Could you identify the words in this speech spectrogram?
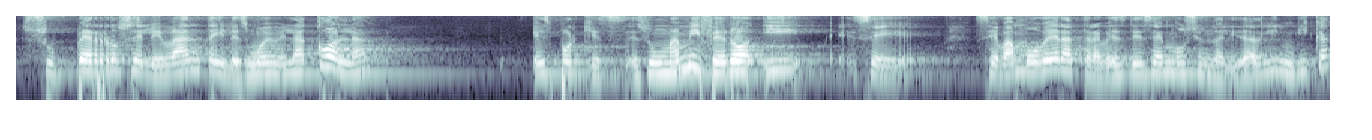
su perro se levanta y les mueve la cola, es porque es un mamífero y se se va a mover a través de esa emocionalidad límbica,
